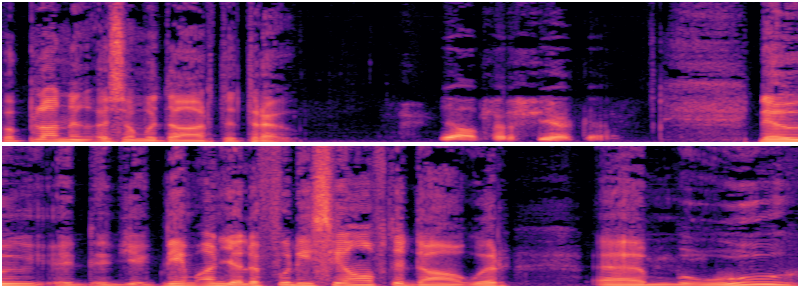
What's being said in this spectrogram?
beplanning is om met haar te trou. Ja, verseker. Nou eh, ek neem aan julle voel dieselfde daaroor. Ehm um, hoe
